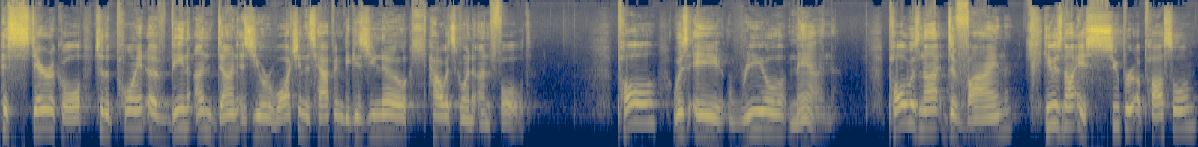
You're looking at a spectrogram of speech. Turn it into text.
hysterical to the point of being undone as you are watching this happen because you know how it's going to unfold. Paul was a real man. Paul was not divine, he was not a super apostle.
